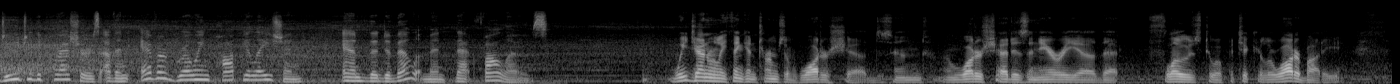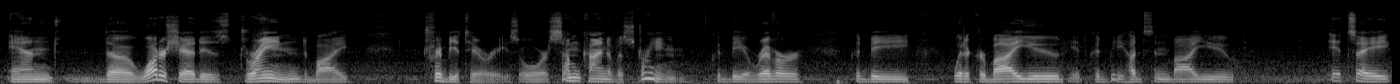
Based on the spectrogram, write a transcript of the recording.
due to the pressures of an ever growing population and the development that follows. We generally think in terms of watersheds, and a watershed is an area that flows to a particular water body. And the watershed is drained by tributaries or some kind of a stream. Could be a river, could be Whitaker Bayou, it could be Hudson Bayou. It's a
